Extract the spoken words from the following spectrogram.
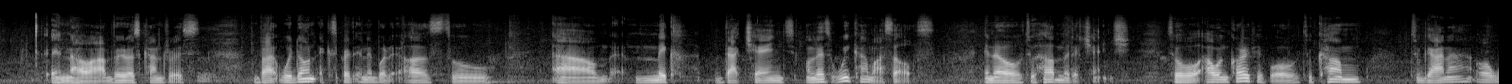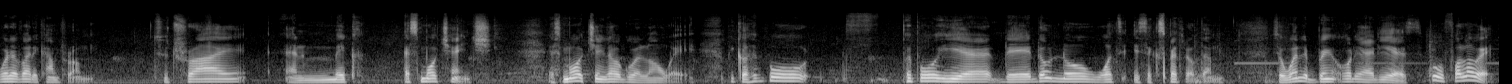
in our various countries, but we don't expect anybody else to um, make that change unless we come ourselves, you know, to help make a change. So I would encourage people to come to Ghana or wherever they come from to try and make a small change. A small change that will go a long way. Because people, people here, they don't know what is expected of them. So when they bring all the ideas, people follow it.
